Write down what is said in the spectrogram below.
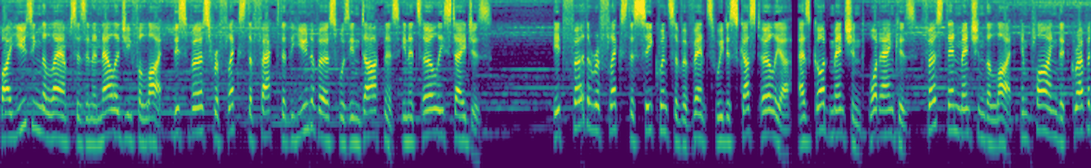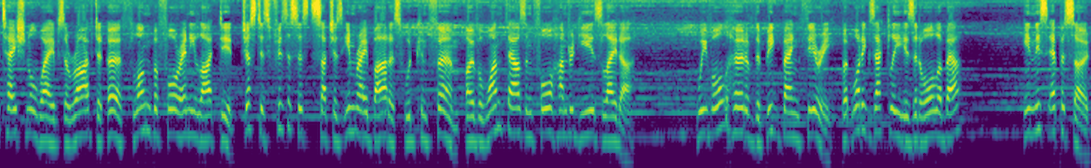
By using the lamps as an analogy for light, this verse reflects the fact that the universe was in darkness in its early stages. It further reflects the sequence of events we discussed earlier, as God mentioned what anchors, first then mentioned the light, implying that gravitational waves arrived at Earth long before any light did, just as physicists such as Imre Bartos would confirm, over 1,400 years later. We've all heard of the Big Bang Theory, but what exactly is it all about? In this episode,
